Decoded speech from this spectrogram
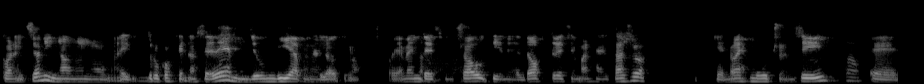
conexión y no, no, no, hay trucos que no se den de un día para el otro. Obviamente es un show, tiene dos, tres semanas de ensayo, que no es mucho en sí, eh,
